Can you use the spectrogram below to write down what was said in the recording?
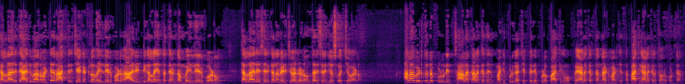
తెల్లారితే ఆదివారం అంటే రాత్రి చీకట్లో బయలుదేరిపోవడం ఆరింటికల్లా ఇంత తినడం బయలుదేరిపోవడం తెల్లారేసరికల్లా నడిచి వెళ్ళడం దర్శనం చేసుకు వచ్చేవాళ్ళం అలా పెడుతున్నప్పుడు నేను చాలా కాలం క్రితం మాట ఇప్పుడుగా చెప్పేది ఎప్పుడో పాతిక ముప్పై ఏళ్ళ క్రితం నాటి మాట చెప్తాను. పాతికేళ్ళ క్రితం అనుకుంటాను.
